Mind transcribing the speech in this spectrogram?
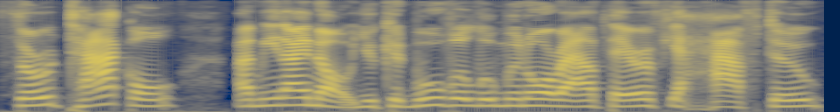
third tackle. I mean, I know you could move Eluemunor out there if you have to,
